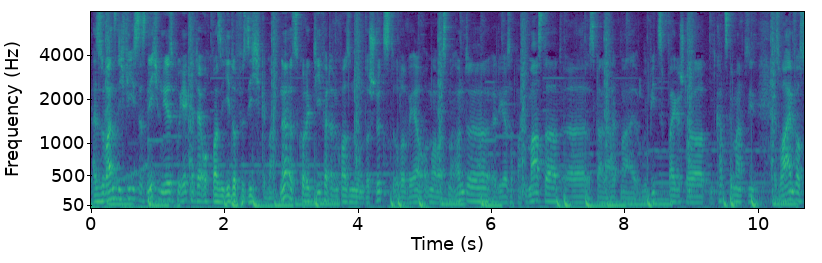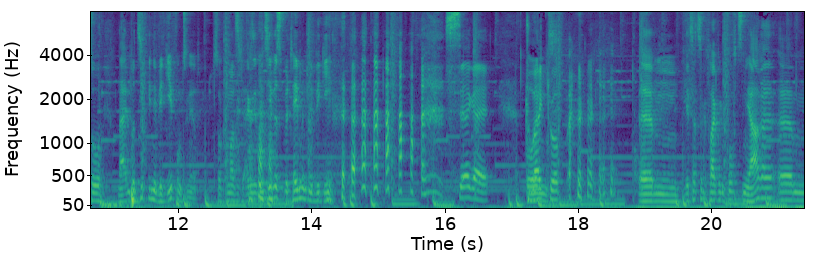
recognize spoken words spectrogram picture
Also so wahnsinnig viel ist das nicht und jedes Projekt hat ja auch quasi jeder für sich gemacht, ne? Das Kollektiv hat dann quasi nur unterstützt oder wer auch immer was man konnte. Elias hat mal gemastert, äh, Skala hat mal Beats beigesteuert und Cuts gemacht. Es war einfach so, na im Prinzip wie eine WG funktioniert. So kann man sich, also im Prinzip ist Betainment eine WG. Sehr geil. Mic Drop. Ähm, jetzt hast du gefragt wegen 15 Jahre. Ähm,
